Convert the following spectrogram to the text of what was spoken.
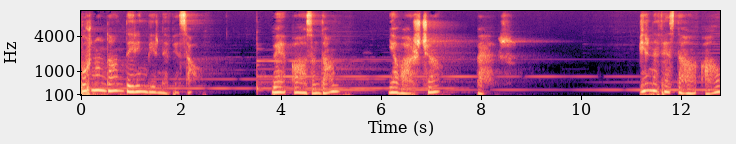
Burnundan derin bir nefes al ve ağzından yavaşça ver. Bir nefes daha al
